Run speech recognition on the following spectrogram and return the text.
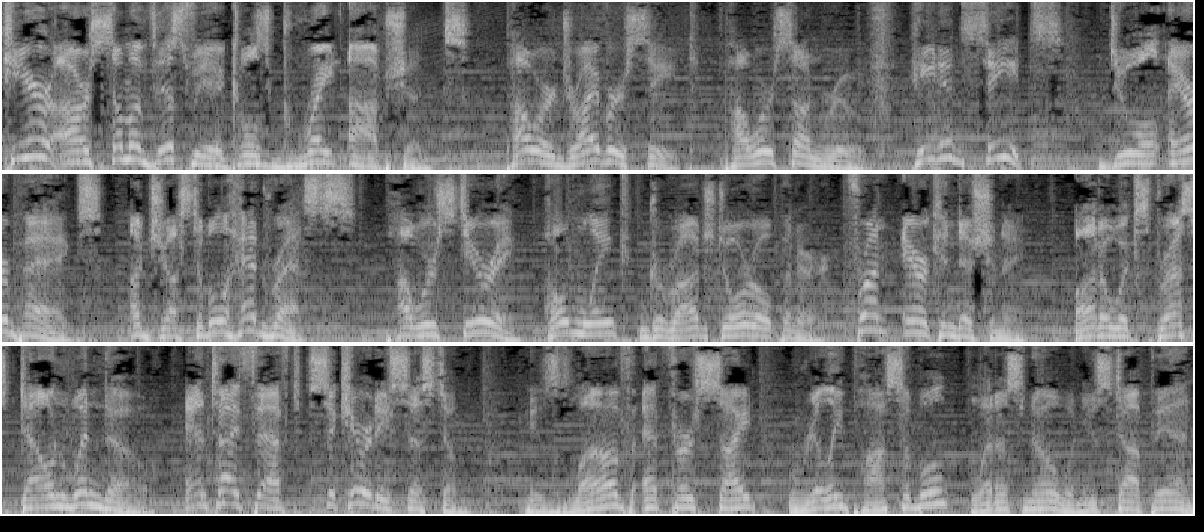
Here are some of this vehicle's great options power driver's seat power sunroof, heated seats, dual airbags, adjustable headrests, power steering, HomeLink garage door opener, front air conditioning, auto express down window, anti-theft security system. Is love at first sight really possible? Let us know when you stop in.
